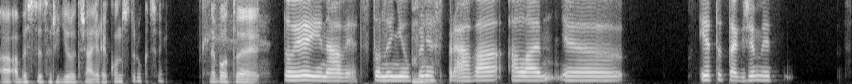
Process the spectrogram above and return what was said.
uh, abyste zařídili třeba i rekonstrukci? Nebo to je... To je jiná věc, to není úplně uh-huh. zpráva, ale je, je to tak, že my v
